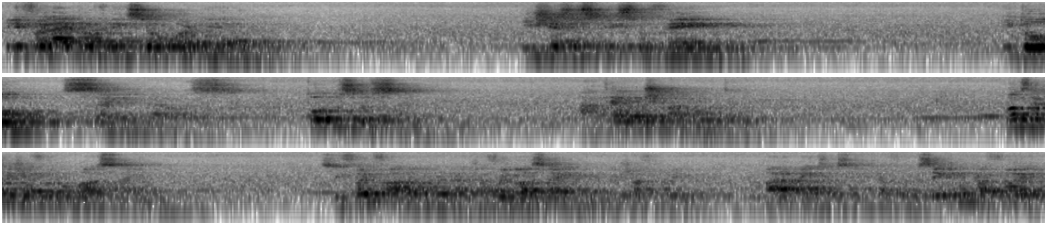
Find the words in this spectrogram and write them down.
Ele foi lá e providenciou o Cordeiro. E Jesus Cristo veio e doou sangue para nós, todo o seu sangue, até a última gota. Quantos aqui já foram doar sangue? Se foi, fala de verdade. Já foi doar sangue? Eu já fui. Parabéns, você que já foi. Você que nunca foi,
